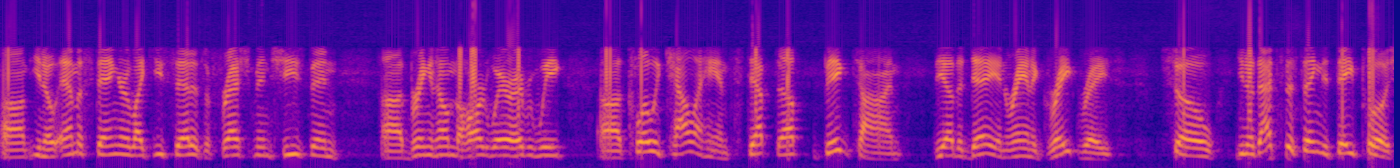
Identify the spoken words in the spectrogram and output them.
Um, you know, Emma Stanger, like you said, as a freshman, she's been uh, bringing home the hardware every week. Uh, Chloe Callahan stepped up big time the other day and ran a great race. So, you know, that's the thing that they push,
